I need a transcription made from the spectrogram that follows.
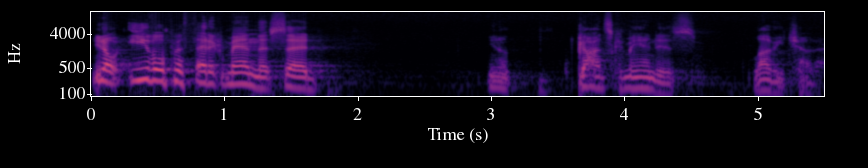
You know, evil, pathetic men that said, you know, God's command is love each other.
